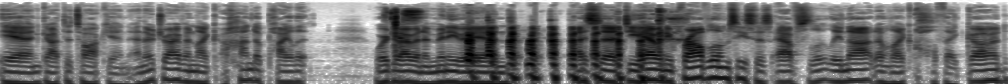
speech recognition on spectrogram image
and got to talking. And they're driving like a Honda Pilot. We're driving a minivan. I said, "Do you have any problems?" He says, "Absolutely not." I'm like, "Oh, thank God."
